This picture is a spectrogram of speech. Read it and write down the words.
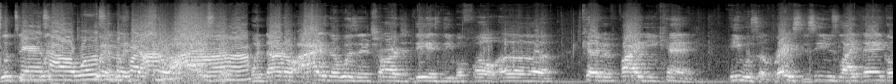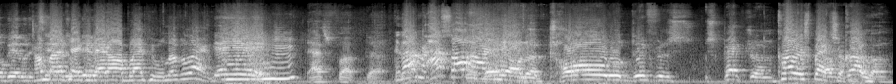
With Terrence Howard was when, in the when Donald. Eisner, Uh-huh. when Donald Eisner was in charge of Disney before uh Kevin Feige came, he was a racist. He was like, they ain't gonna be able to I'm tell about to take that all black people look alike. Yeah, yeah. Mm-hmm. That's fucked up. Cause I, I saw But Iron they on a total different spectrum Color of spectrum. color.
